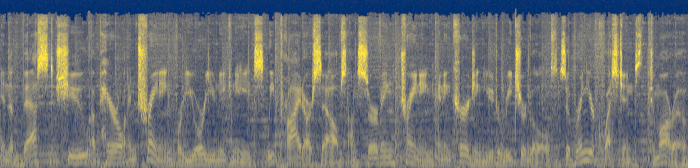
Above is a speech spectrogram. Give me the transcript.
in the best shoe, apparel, and training for your unique needs. We pride ourselves on serving, training, and encouraging you to reach your goals. So bring your questions tomorrow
